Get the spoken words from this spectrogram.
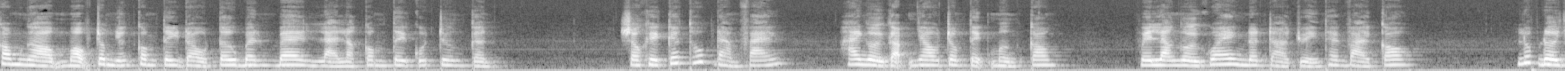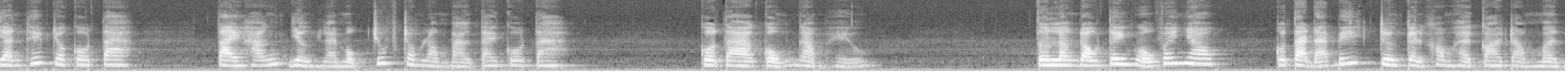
không ngờ một trong những công ty đầu tư bên b lại là công ty của trương kình. Sau khi kết thúc đàm phán, hai người gặp nhau trong tiệc mừng công. Vì là người quen nên trò chuyện thêm vài câu. Lúc đưa danh thiếp cho cô ta, tay hắn dừng lại một chút trong lòng bàn tay cô ta. Cô ta cũng ngầm hiểu. Từ lần đầu tiên ngủ với nhau, cô ta đã biết trương kình không hề coi trọng mình.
